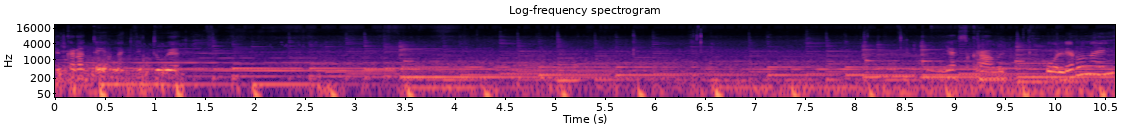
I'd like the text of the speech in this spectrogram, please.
декоративна квітує. Яскравий колір у неї.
